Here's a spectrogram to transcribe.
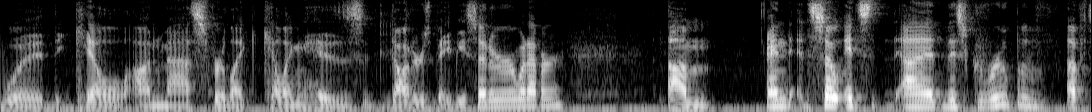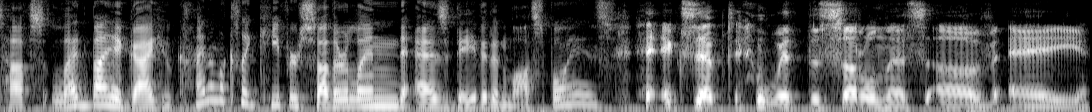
would kill en masse for like killing his daughter's babysitter or whatever. Um, and so it's uh, this group of, of toughs led by a guy who kind of looks like Kiefer Sutherland as David in Lost Boys. Except with the subtleness of a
